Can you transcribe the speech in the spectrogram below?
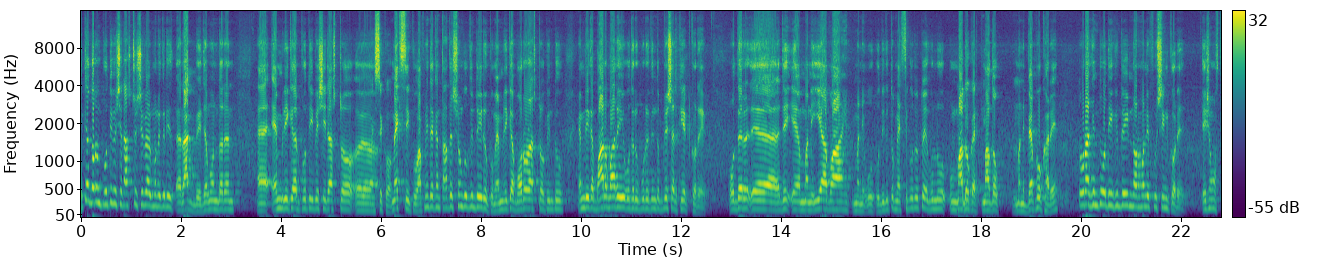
এটা ধরুন প্রতিবেশী রাষ্ট্র হিসেবে আমি মনে করি রাখবে। যেমন ধরেন আমেরিকার প্রতিবেশী রাষ্ট্র মেক্সিকো। মেক্সিকো। আপনি দেখেন তাদের সঙ্গে কিন্তু এরকম। আমেরিকা বড় রাষ্ট্র কিন্তু আমেরিকা বারবারই ওদের উপরে কিন্তু প্রেশার ক্রিয়েট করে। ওদের যে মানে ইয়া বা মানে ওদিকে তো মেক্সিকোতে তো এগুলো মাদক আর মাদক মানে ব্যাপক হারে। তো ওরা কিন্তু ওদিকে কিন্তু এই নর্মালি পুশিং করে এই সমস্ত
